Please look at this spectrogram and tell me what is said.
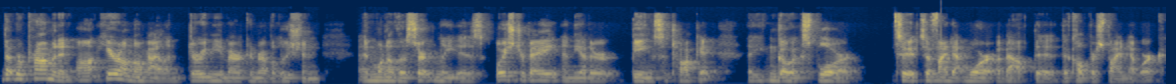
that were prominent on, here on Long Island during the American Revolution. And one of those certainly is Oyster Bay, and the other being Setauket, that you can go explore to, to find out more about the, the Culper Spy Network.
